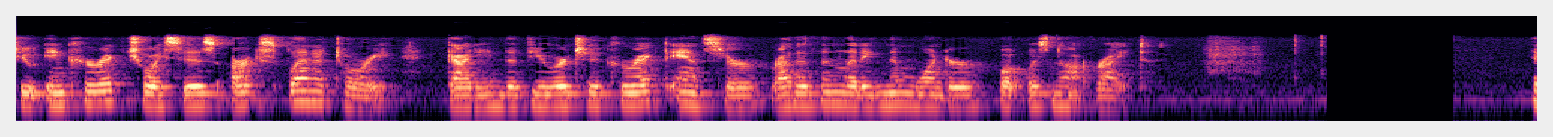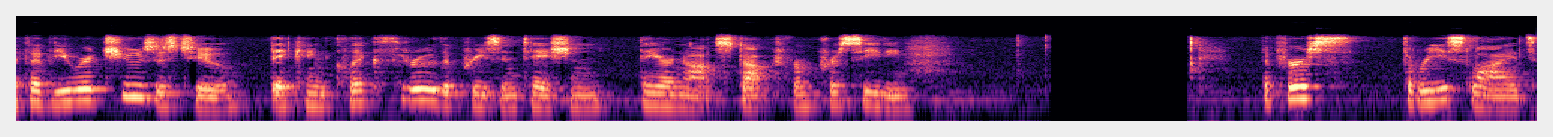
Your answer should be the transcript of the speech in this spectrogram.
to incorrect choices are explanatory, guiding the viewer to a correct answer rather than letting them wonder what was not right. If a viewer chooses to, they can click through the presentation. They are not stopped from proceeding. The first three slides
